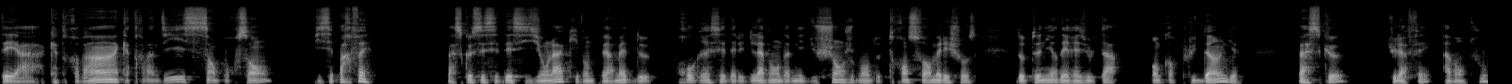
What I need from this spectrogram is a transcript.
t'es à 80, 90, 100%, puis c'est parfait. Parce que c'est ces décisions-là qui vont te permettre de progresser, d'aller de l'avant, d'amener du changement, de transformer les choses, d'obtenir des résultats encore plus dingues, parce que tu l'as fait avant tout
